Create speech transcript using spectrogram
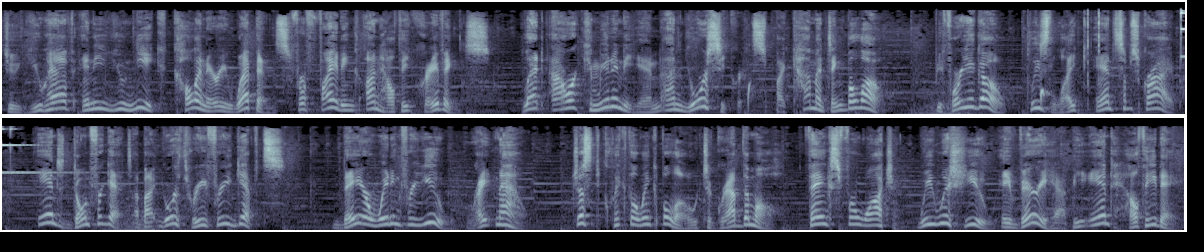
do you have any unique culinary weapons for fighting unhealthy cravings? Let our community in on your secrets by commenting below. Before you go, please like and subscribe. And don't forget about your three free gifts. They are waiting for you right now. Just click the link below to grab them all. Thanks for watching. We wish you a very happy and healthy day.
